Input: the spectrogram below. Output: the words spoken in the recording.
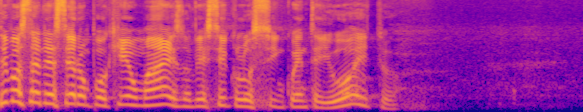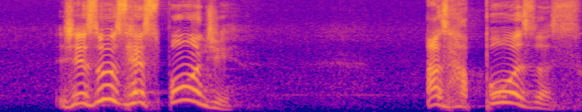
Se você descer um pouquinho mais no versículo 58, Jesus responde: as raposas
